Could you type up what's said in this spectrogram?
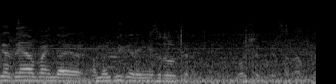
करते हैं आप आइंदा अमल भी करेंगे। ज़रूर करेंगे। बहुत शुक्रिया सर आपका।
